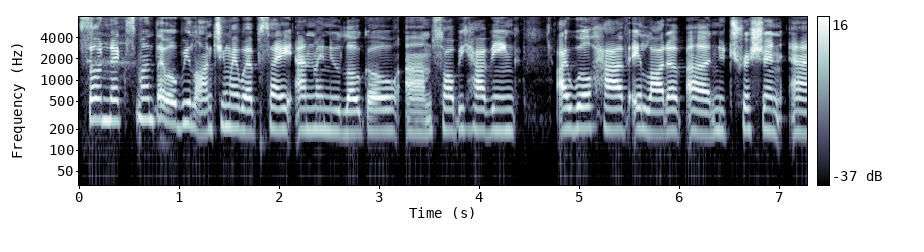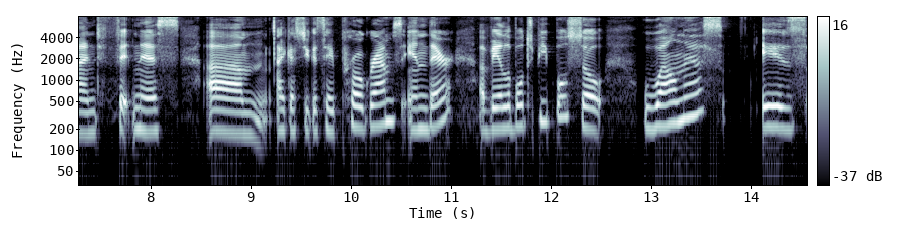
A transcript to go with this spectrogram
So next month I will be launching my website and my new logo. Um, so I'll be having. I will have a lot of uh, nutrition and fitness. Um, I guess you could say programs in there available to people. So wellness is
